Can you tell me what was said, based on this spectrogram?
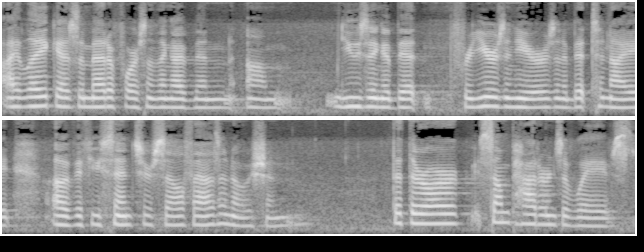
I like as a metaphor something I've been um, using a bit for years and years, and a bit tonight, of if you sense yourself as an ocean, that there are some patterns of waves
